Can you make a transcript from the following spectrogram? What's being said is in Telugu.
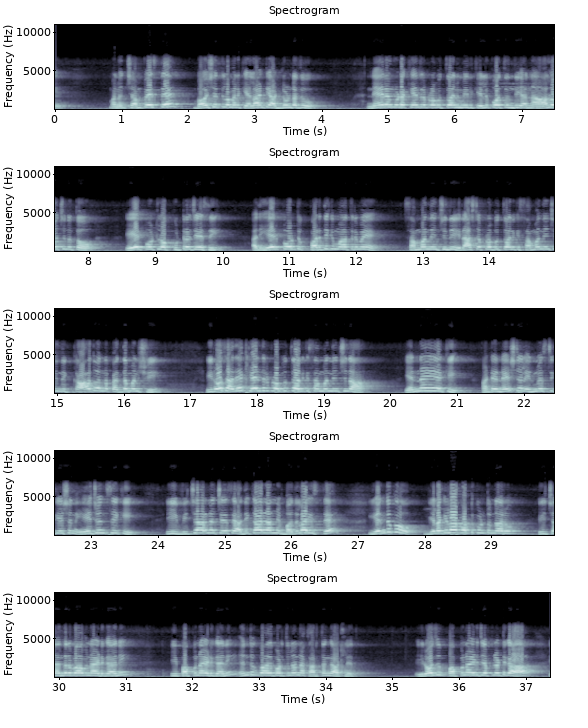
మనం చంపేస్తే భవిష్యత్తులో మనకి ఎలాంటి అడ్డుండదు నేరం కూడా కేంద్ర ప్రభుత్వాన్ని మీదకి వెళ్ళిపోతుంది అన్న ఆలోచనతో ఎయిర్పోర్ట్లో కుట్ర చేసి అది ఎయిర్పోర్ట్ పరిధికి మాత్రమే సంబంధించింది రాష్ట్ర ప్రభుత్వానికి సంబంధించింది కాదు అన్న పెద్ద మనిషి ఈరోజు అదే కేంద్ర ప్రభుత్వానికి సంబంధించిన ఎన్ఐఏకి అంటే నేషనల్ ఇన్వెస్టిగేషన్ ఏజెన్సీకి ఈ విచారణ చేసే అధికారాన్ని బదలాయిస్తే ఎందుకు గిలగిలా కొట్టుకుంటున్నారు? ఈ చంద్రబాబు నాయుడు కానీ ఈ పప్పు నాయుడు కానీ ఎందుకు బాధపడుతున్నారో? నాకు అర్థం కావట్లేదు. ఈరోజు పప్పు నాయుడు చెప్పినట్టుగా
